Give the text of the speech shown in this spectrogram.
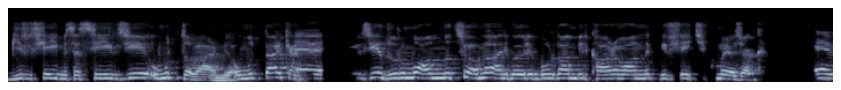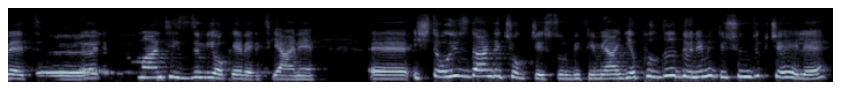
bir şey mesela seyirciye umut da vermiyor. Umut derken evet. seyirciye durumu anlatıyor ama hani böyle buradan bir kahramanlık bir şey çıkmayacak. Evet. Ee, öyle bir romantizm yok evet yani. Ee, işte o yüzden de çok cesur bir film. Yani yapıldığı dönemi düşündükçe hele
